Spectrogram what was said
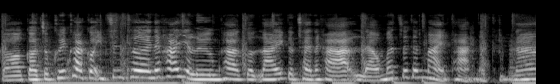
ก็ก่อนจบคลิปค่ะก็อีกเช่นเคยนะคะ อย่าลืมค่ะกดไลค์กดแชร์นะคะ แล้วมาเจอกันใหม่ค่ะในคลิปหน้า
